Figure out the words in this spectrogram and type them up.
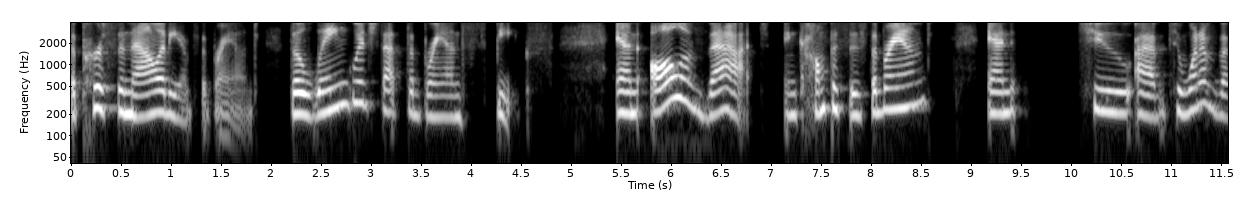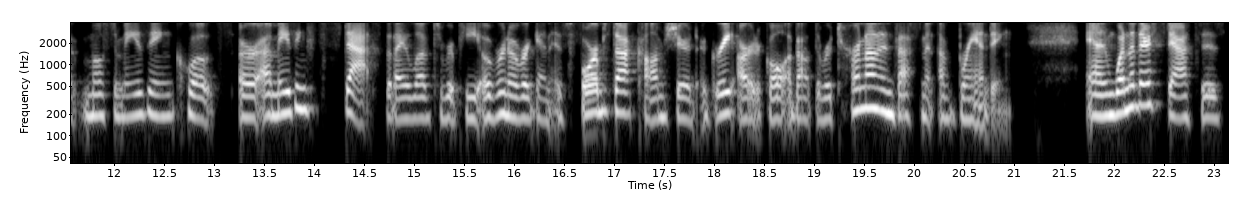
the personality of the brand, the language that the brand speaks. And all of that encompasses the brand. And to uh, to one of the most amazing quotes or amazing stats that I love to repeat over and over again is Forbes.com shared a great article about the return on investment of branding. And one of their stats is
